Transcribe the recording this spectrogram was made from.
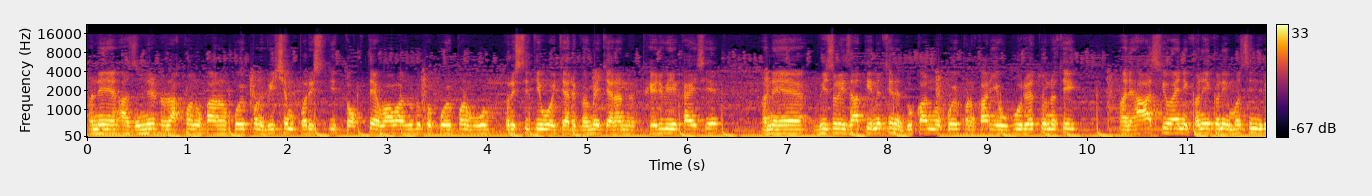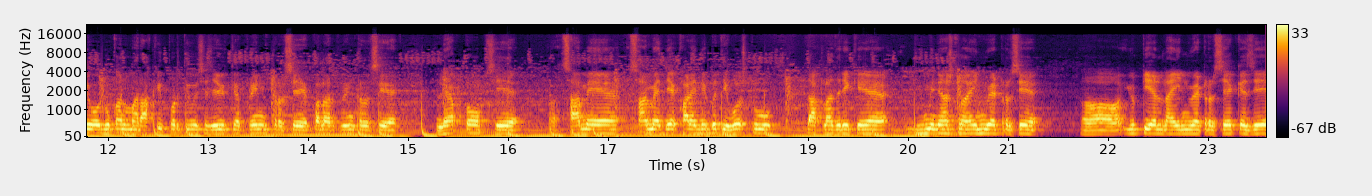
અને આ જનરેટર રાખવાનું કારણ કોઈ પણ વિષમ પરિસ્થિતિ તોકતે વાવાઝોડું કે કોઈ પણ પરિસ્થિતિ હોય ત્યારે ગમે ત્યારે આને ફેરવી શકાય છે અને વીજળી જાતી નથી અને દુકાનનું કોઈ પણ કાર્ય ઊભું રહેતું નથી અને આ સિવાયની ઘણી ઘણી મશીનરીઓ દુકાનમાં રાખવી પડતી હોય છે જેવી કે પ્રિન્ટર છે કલર પ્રિન્ટર છે લેપટોપ છે, સામે સામે દેખાડેલી બધી વસ્તુ, દાખલા તરીકે લ્યુમિનાસના ઇન્વર્ટર છે યુટીએલના ઇન્વર્ટર છે કે જે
